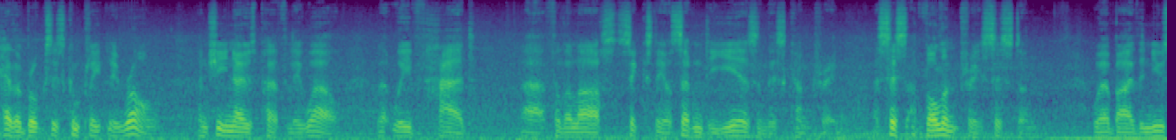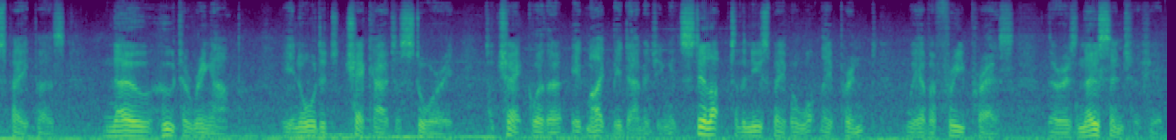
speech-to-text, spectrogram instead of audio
Heather Brooks is completely wrong and she knows perfectly well that we've had uh, for the last 60 or 70 years in this country a, a voluntary system whereby the newspapers know who to ring up in order to check out a story, to check whether it might be damaging. It's still up to the newspaper what they print. We have a free press. There is no censorship,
